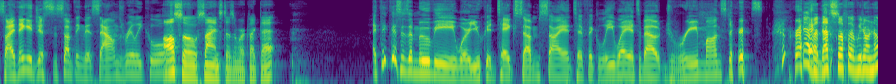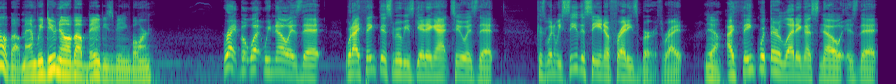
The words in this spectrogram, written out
So I think it just is something that sounds really cool. Also, science doesn't work like that. I think this is a movie where you could take some scientific leeway. It's about dream monsters, right? Yeah, but that's stuff that we don't know about, man. We do know about babies being born. Right, but what we know is that what I think this movie's getting at too is that because when we see the scene of Freddy's birth, right? Yeah. I think what they're letting us know is that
